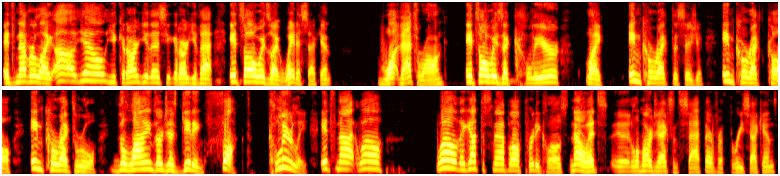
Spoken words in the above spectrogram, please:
It's never like, oh, yeah, you could argue this, you could argue that. It's always like, wait a second, what? That's wrong. It's always a clear, like, incorrect decision, incorrect call, incorrect rule. The Lions are just getting fucked. Clearly, it's not, well, well, they got the snap off pretty close. No, it's uh, Lamar Jackson sat there for three seconds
